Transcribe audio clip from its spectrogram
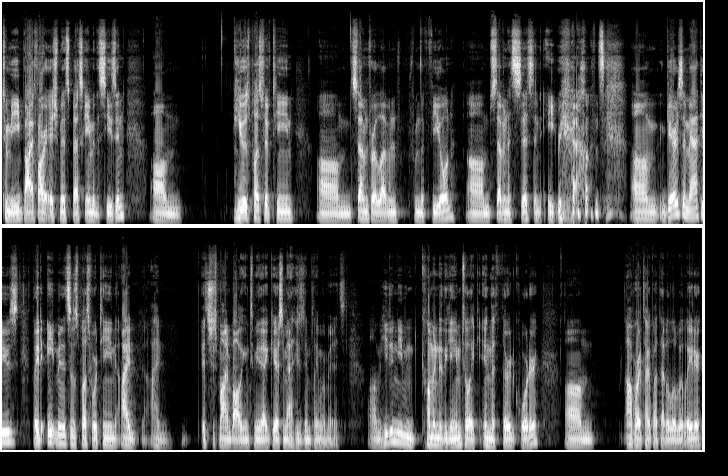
to me by far Ish Smith's best game of the season. Um, he was plus 15. Um, seven for 11 from the field, um, seven assists and eight rebounds. um, Garrison Matthews played eight minutes and was plus 14. I, I, it's just mind boggling to me that Garrison Matthews didn't play more minutes. Um, he didn't even come into the game till like in the third quarter. Um, I'll probably talk about that a little bit later.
